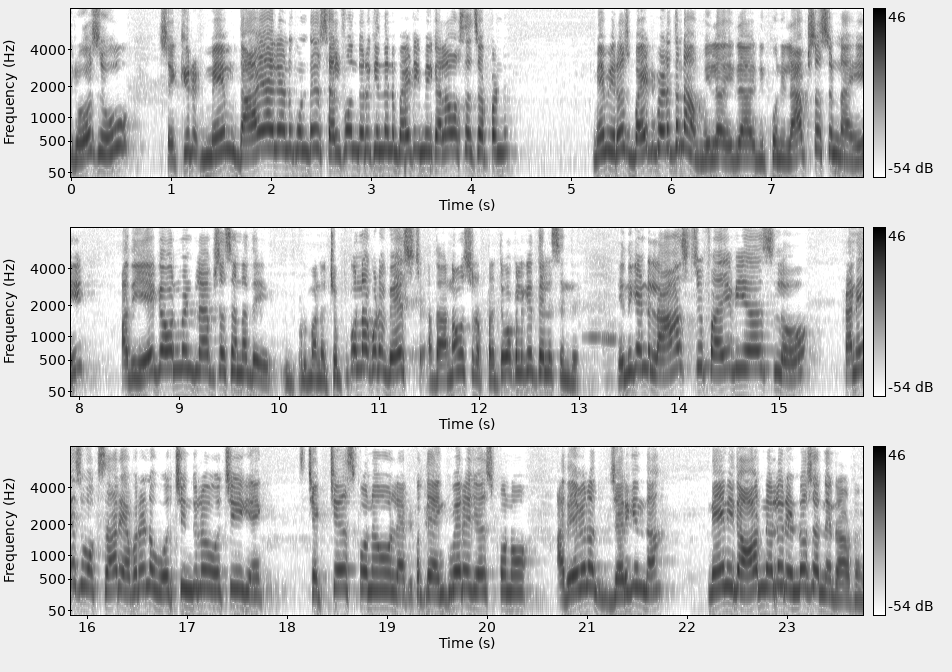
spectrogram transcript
ఈరోజు సెక్యూరిటీ మేము దాయాలి అనుకుంటే సెల్ ఫోన్ దొరికిందని బయటికి మీకు ఎలా వస్తుంది చెప్పండి? మేము ఈరోజు బయట పెడుతున్నాం. ఇలా ఇలా కొన్ని ల్యాబ్సెస్ ఉన్నాయి. అది ఏ గవర్నమెంట్ ల్యాబ్సెస్ అన్నది ఇప్పుడు మనం చెప్పుకున్నా కూడా వేస్ట్ అది అనవసరం. ప్రతి ఒక్కరికి తెలిసింది. ఎందుకంటే లాస్ట్ ఫైవ్ ఇయర్స్లో కనీసం ఒకసారి ఎవరైనా వచ్చి ఇందులో వచ్చి చెక్ చేసుకోనో లేకపోతే ఎంక్వైరీ చేసుకోనో అదేమైనా జరిగిందా? నేను ఇది ఆరు నెలలు రెండోసారి నేను రావటం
